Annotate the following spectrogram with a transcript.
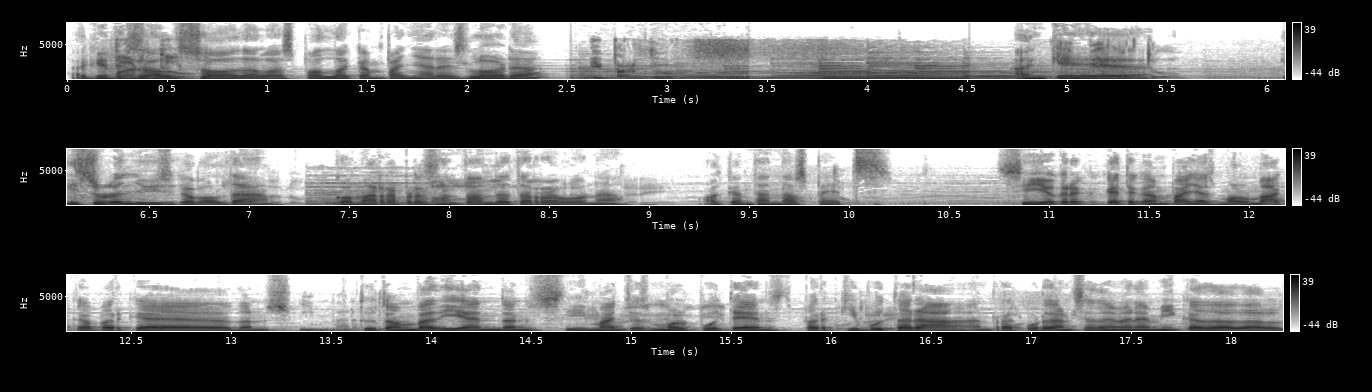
Aquest per és el tu. so de l'espot La campanya ara és l'hora, I per tu. en què I per tu. hi surt el Lluís Gavaldà, com a representant de Tarragona, el cantant dels Pets. Sí, jo crec que aquesta campanya és molt maca perquè doncs, tothom va dient doncs, imatges molt potents per qui votarà, en recordant-se també una mica de, del,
